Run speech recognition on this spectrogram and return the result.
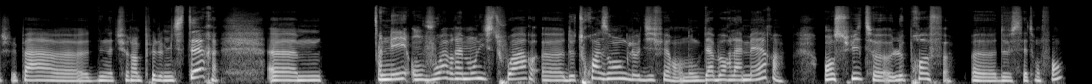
je vais pas euh, dénaturer un peu le mystère Euh, mais on voit vraiment l'histoire euh, de trois angles différents. Donc d'abord la mère, ensuite euh, le prof euh, de cet enfant,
